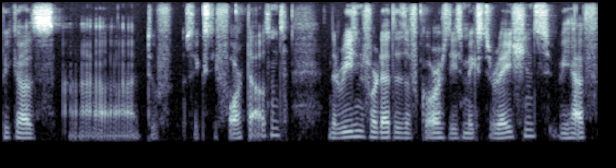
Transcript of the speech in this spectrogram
because uh, to 64,000. The reason for that is, of course, these mixed durations. We have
